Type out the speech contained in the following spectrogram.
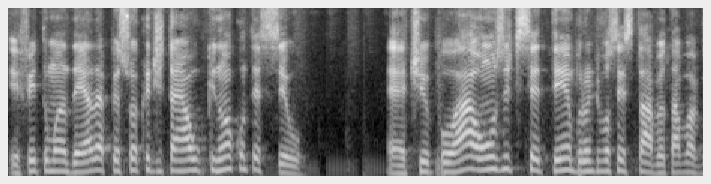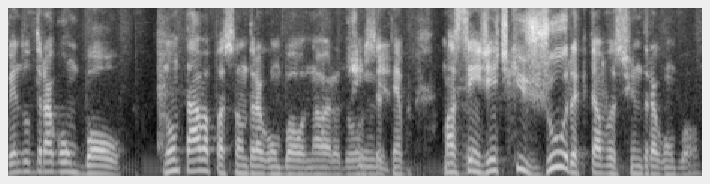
Efeito Mandela é a pessoa acreditar em algo que não aconteceu. É tipo, ah, 11 de setembro, onde você estava? Eu estava vendo o Dragon Ball. Não estava passando Dragon Ball na hora do 11 de setembro. Mas tem gente que jura que estava assistindo Dragon Ball,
